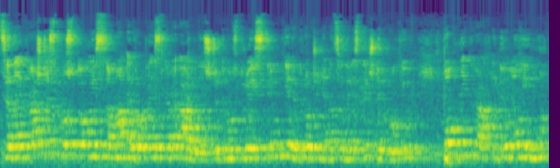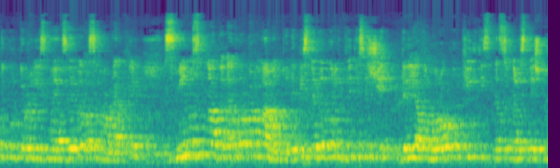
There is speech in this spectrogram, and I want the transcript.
це найкраще спростовує сама європейська реальність, що демонструє стрімке відродження націоналістичних рухів, повний крах ідеології мультикультуралізму, як заявила сама Меркель, зміну складу Європарламенту, де після виборів 2009 року кількість націоналістичних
